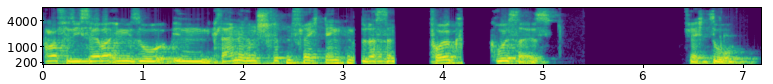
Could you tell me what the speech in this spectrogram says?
aber für sich selber irgendwie so in kleineren Schritten vielleicht denken, sodass dann Erfolg größer ist. Vielleicht so.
